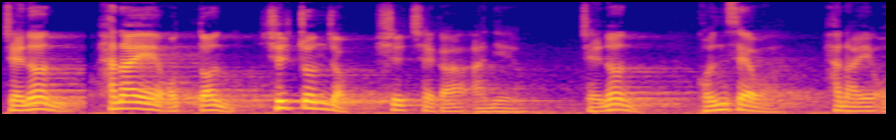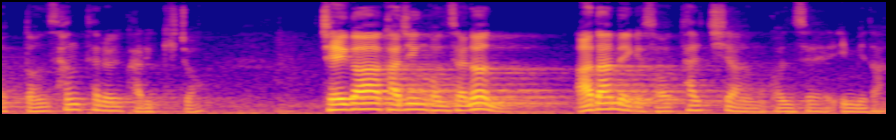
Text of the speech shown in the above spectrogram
죄는 하나의 어떤 실존적 실체가 아니에요. 죄는 권세와 하나의 어떤 상태를 가리키죠. 죄가 가진 권세는 아담에게서 탈취한 권세입니다.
